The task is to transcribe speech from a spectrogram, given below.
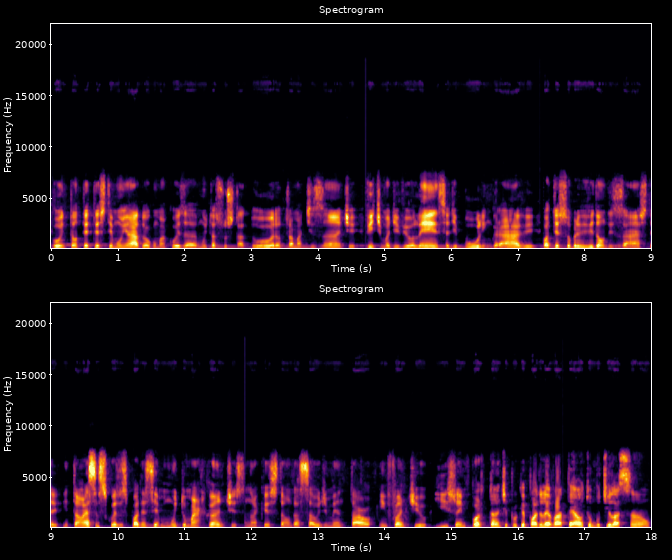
ou então ter testemunhado alguma coisa muito assustadora traumatizante, vítima de violência, de bullying grave, pode ter sobrevivido a um desastre. Então, essas coisas podem ser muito marcantes na questão da saúde mental infantil. E isso é importante porque pode levar até automutilação,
